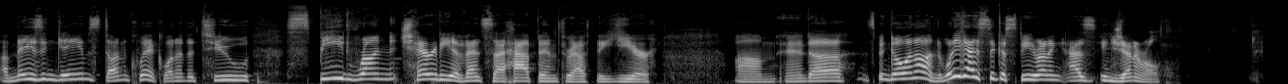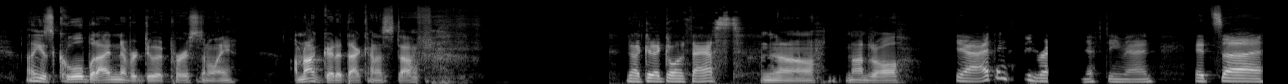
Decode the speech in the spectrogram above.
Amazing Games Done Quick, one of the two speed run charity events that happen throughout the year. Um, and uh, it's been going on. What do you guys think of speedrunning as in general? I think it's cool, but I'd never do it personally. I'm not good at that kind of stuff. You're not good at going fast. no, not at all. Yeah, I think speedrun is nifty, man. It's uh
